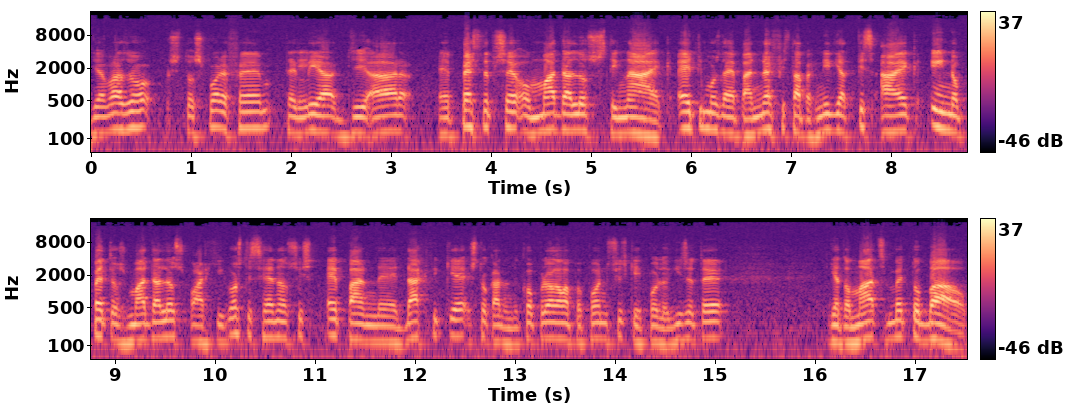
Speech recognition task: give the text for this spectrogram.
Διαβάζω στο sportfm.gr επέστρεψε ο Μάνταλος στην ΑΕΚ. Έτοιμος να επανέλθει στα παιχνίδια της ΑΕΚ είναι ο Πέτρος Μάνταλος. Ο αρχηγός της Ένωσης επανεντάχθηκε στο κανονικό πρόγραμμα προπόνησης και υπολογίζεται για το μάτς με τον ΠΑΟΚ.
